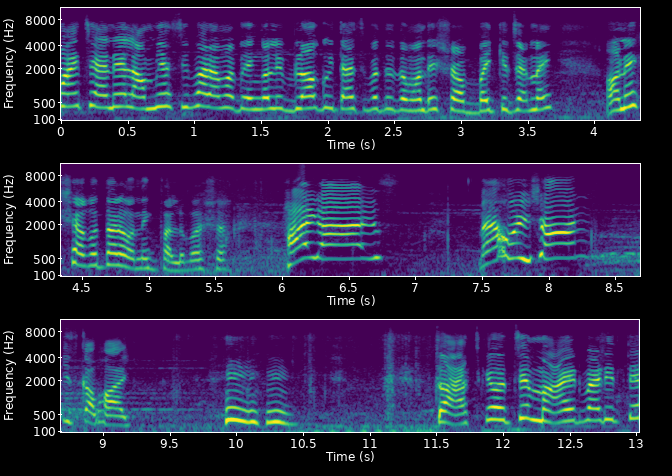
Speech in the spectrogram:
মাই চ্যানেল আমি আসিফার আমার বেঙ্গলি ব্লগ উইথ আসিফাতে তোমাদের সবাইকে জানাই অনেক স্বাগত আর অনেক ভালোবাসা হাই গাইস मैं हूँ ईशान इसका भाई তো আজকে হচ্ছে মায়ের বাড়িতে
